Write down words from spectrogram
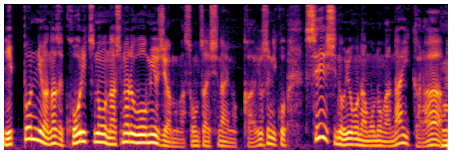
日本にはなぜ公立のナショナルウォーミュージアムが存在しないのか、要するにこう生死のようなものがないから、う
